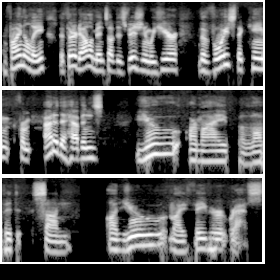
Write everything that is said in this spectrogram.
And finally, the third element of this vision, we hear the voice that came from out of the heavens You are my beloved Son. On you my favor rests.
